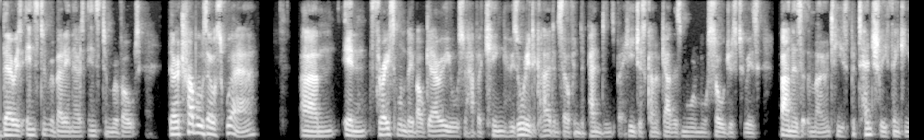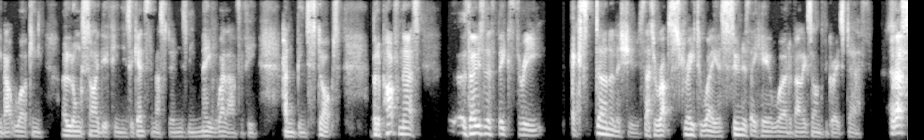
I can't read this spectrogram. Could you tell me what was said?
there is instant rebellion, there is instant revolt. There are troubles elsewhere. Um, in Thrace, Monday, Bulgaria, you also have a king who's already declared himself independent, but he just kind of gathers more and more soldiers to his banners at the moment. He's potentially thinking about working alongside the Athenians against the Macedonians, and he may well have if he hadn't been stopped. But apart from that, those are the big three external issues that erupt straight away as soon as they hear word of Alexander the Great's death. So that's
